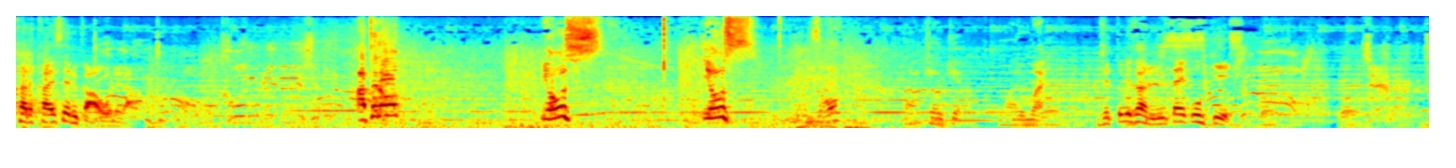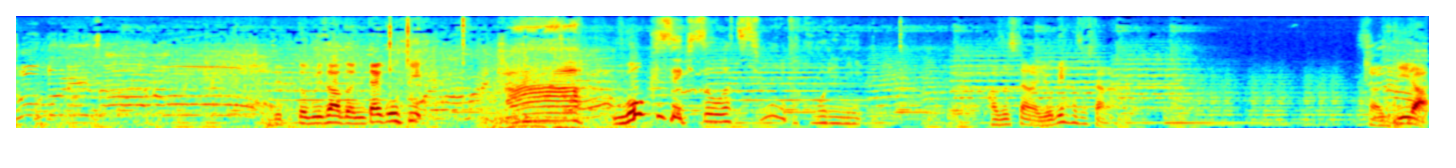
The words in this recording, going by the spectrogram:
っから返せるか、俺ら。当てろよしよしいいぞオッケーオッケー。うまいうまい。ジェットベザール2体攻撃。ジェットブリザード2体攻撃あー動く石像が強いのか氷に。外したな呼び外したな。さあギラ。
